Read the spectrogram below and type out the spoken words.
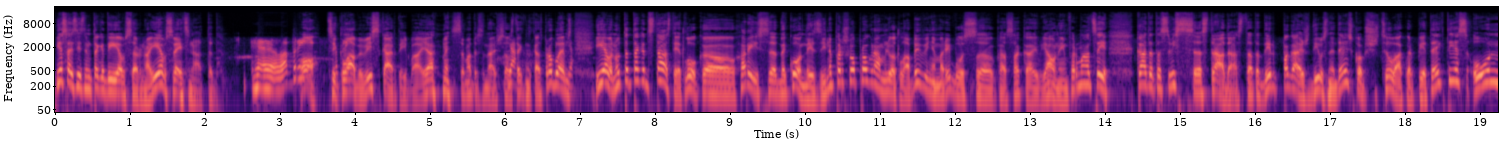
iesaistīsim tagad Ievu sarunā. Ievu sveicināt! Tad. Labrīt! Oh, cik labrīt. labi, viss kārtībā. Jā, mēs esam atrisinājuši savas jā. tehniskās problēmas. Jā. Ieva, nu tad tagad stāstiet, lūk, uh, Harijs neko nezina par šo programmu. Ļoti labi, viņam arī būs, kā saka, jauna informācija. Kā tad tas viss strādās? Tā tad ir pagājušas divas nedēļas, kopš cilvēki var pieteikties, un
